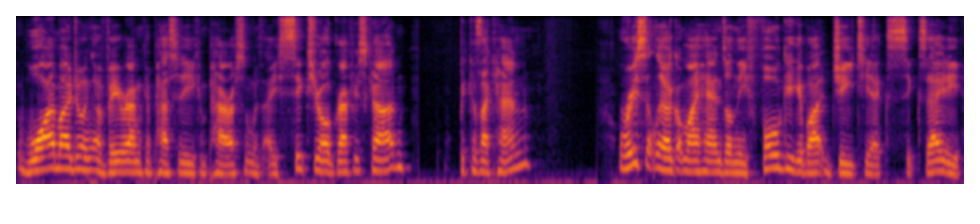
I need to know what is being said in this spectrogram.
why am I doing a VRAM capacity comparison with a 6-year-old graphics card? Because I can. Recently I got my hands on the 4GB GTX 680.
